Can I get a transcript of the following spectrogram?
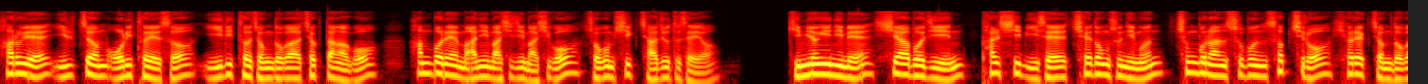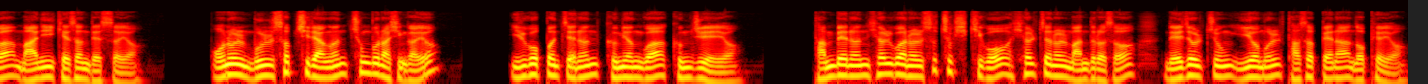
하루에 1.5리터에서 2리터 정도가 적당하고 한 번에 많이 마시지 마시고 조금씩 자주 드세요. 김영희님의 시아버지인 82세 최동수님은 충분한 수분 섭취로 혈액 점도가 많이 개선됐어요. 오늘 물 섭취량은 충분하신가요? 일곱 번째는 금연과 금주예요. 담배는 혈관을 수축시키고 혈전을 만들어서 뇌졸중 위험을 다섯 배나 높여요.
